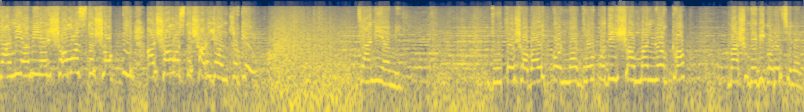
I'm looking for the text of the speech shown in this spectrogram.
জানি আমি এর সমস্ত শক্তি আর সমস্ত ষড়যন্ত্রকে। জানি আমি, দ্রুত সবাই কন্যা দ্রৌপদীর সম্মান রক্ষা বাসুদেবী করেছিলেন।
